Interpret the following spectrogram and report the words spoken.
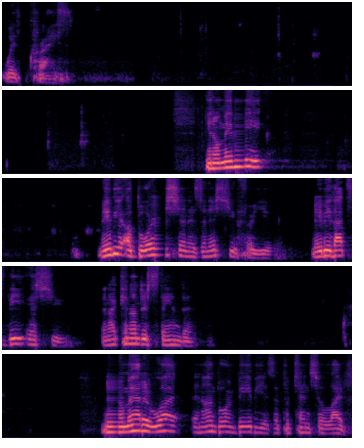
with Christ? You know, maybe maybe abortion is an issue for you. Maybe that's the issue, and I can understand it. No matter what, an unborn baby is a potential life.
